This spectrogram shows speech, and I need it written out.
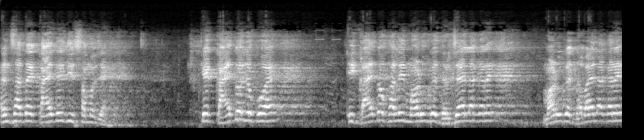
એની સાથે કાયદેજી સમજાય. કે કાયદો જો કોઈ એ કાયદો ખાલી માળું કે ધરજાયેલા કરે, માળું કે દબાયેલા કરે?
